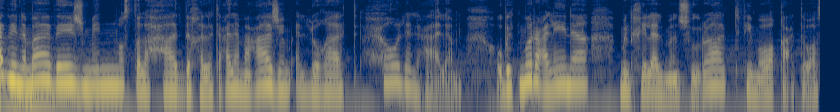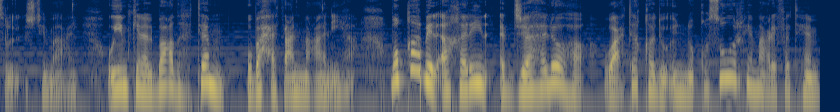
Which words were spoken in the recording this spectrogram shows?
هذه نماذج من مصطلحات دخلت على معاجم اللغات حول العالم وبتمر علينا من خلال منشورات في مواقع التواصل الاجتماعي ويمكن البعض اهتم وبحث عن معانيها. مقابل آخرين أتجاهلوها واعتقدوا أنه قصور في معرفتهم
